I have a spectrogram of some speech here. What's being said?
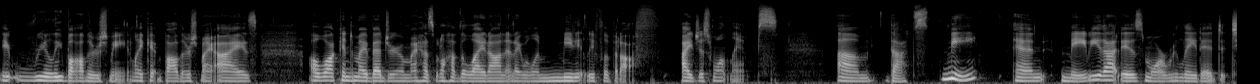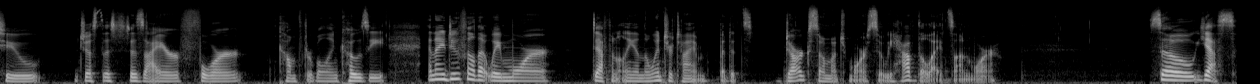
It really bothers me. Like it bothers my eyes. I'll walk into my bedroom, my husband will have the light on, and I will immediately flip it off. I just want lamps. Um, that's me. And maybe that is more related to just this desire for comfortable and cozy. And I do feel that way more definitely in the wintertime, but it's dark so much more. So we have the lights on more. So, yes,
